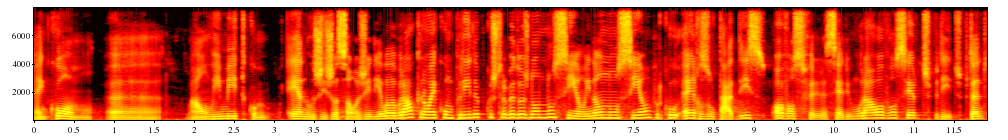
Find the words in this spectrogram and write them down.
em como uh, há um limite, como é na legislação hoje em dia laboral, que não é cumprida porque os trabalhadores não denunciam. E não denunciam porque, em resultado disso, ou vão sofrer assédio moral ou vão ser despedidos. Portanto,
